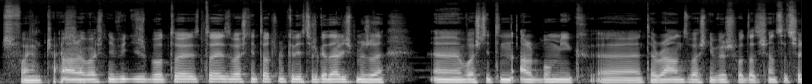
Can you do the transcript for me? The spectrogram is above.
w swoim czasie. Ale właśnie widzisz, bo to jest, to jest właśnie to, o czym kiedyś też gadaliśmy, że e, właśnie ten albumik e, The Rounds właśnie wyszło w 2003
